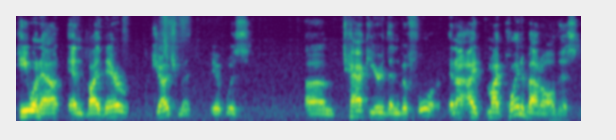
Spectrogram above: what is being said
he went out and by their judgment, it was um, tackier than before. And I, I, my point about all this,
